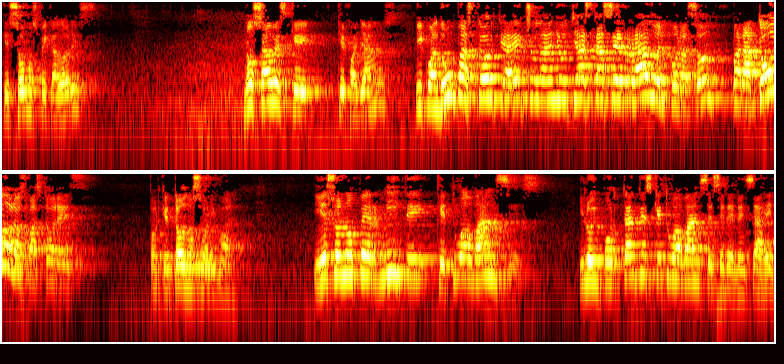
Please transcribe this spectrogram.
que somos pecadores. ¿No sabes que, que fallamos? Y cuando un pastor te ha hecho daño, ya está cerrado el corazón para todos los pastores, porque todos son igual. Y eso no permite que tú avances. Y lo importante es que tú avances en el mensaje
